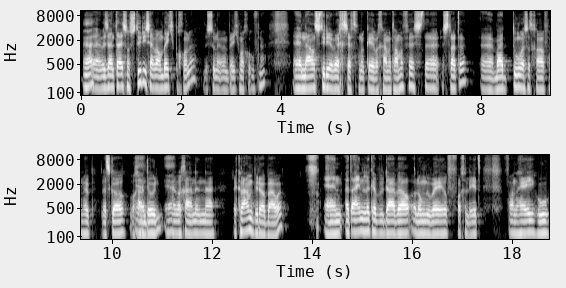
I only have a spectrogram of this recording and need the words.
Ja? Eh, we zijn tijdens onze studie zijn we al een beetje begonnen. Dus toen hebben we een beetje mogen oefenen. En na onze studie hebben we gezegd van oké, we gaan met Hammerfest eh, starten. Eh, maar toen was het gewoon van hup, let's go, we gaan het doen. En we gaan een reclamebureau bouwen. En uiteindelijk hebben we daar wel along the way heel veel van geleerd. Van hey, hoe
